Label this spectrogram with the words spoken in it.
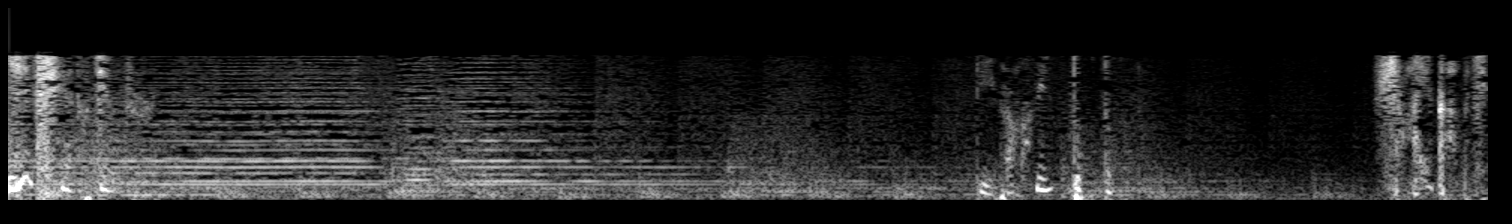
一切都静止了，里边黑洞洞的，啥也看不清。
